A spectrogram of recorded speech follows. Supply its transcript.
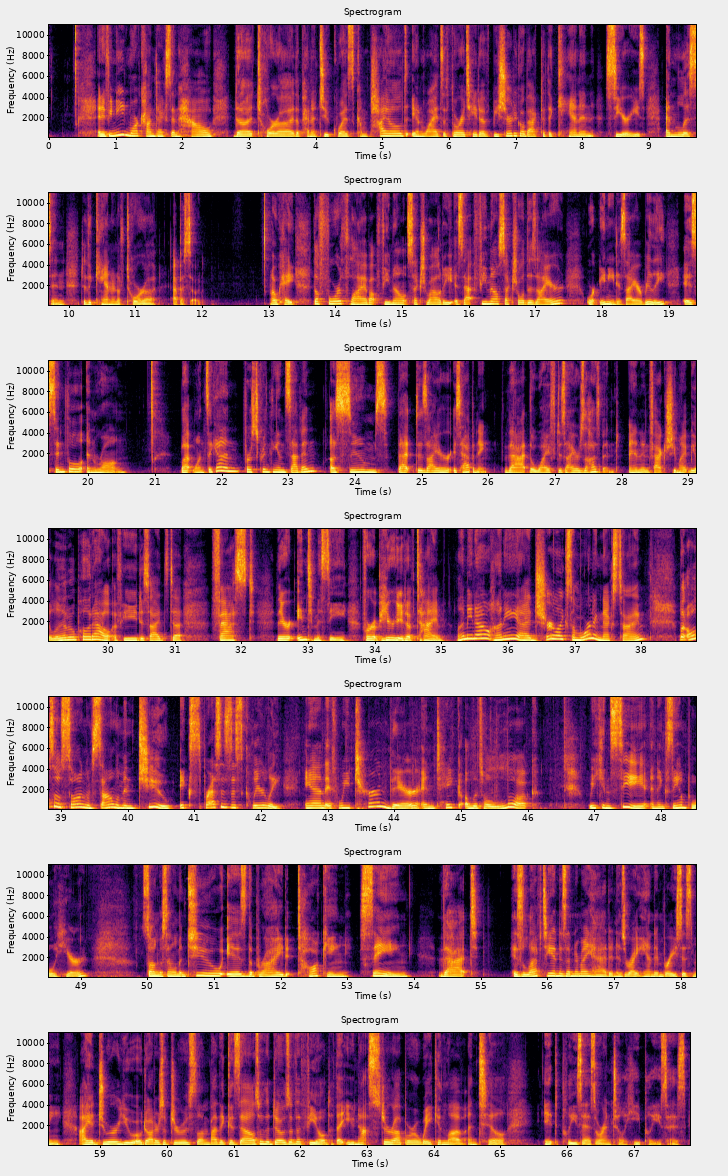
And if you need more context on how the Torah, the Pentateuch, was compiled and why it's authoritative, be sure to go back to the Canon series and listen to the Canon of Torah episode. Okay, the fourth lie about female sexuality is that female sexual desire, or any desire really, is sinful and wrong. But once again, 1 Corinthians 7 assumes that desire is happening, that the wife desires the husband. And in fact, she might be a little put out if he decides to fast their intimacy for a period of time. Let me know, honey. I'd sure like some warning next time. But also, Song of Solomon 2 expresses this clearly. And if we turn there and take a little look, we can see an example here. Song of Solomon 2 is the bride talking, saying that his left hand is under my head, and his right hand embraces me. I adjure you, O daughters of Jerusalem, by the gazelles or the does of the field, that you not stir up or awaken love until it pleases or until he pleases.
